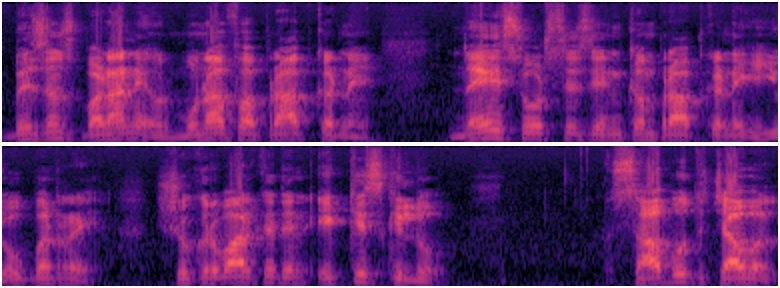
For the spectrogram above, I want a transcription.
बिज़नेस बढ़ाने और मुनाफा प्राप्त करने नए सोर्सेज इनकम प्राप्त करने के योग बन रहे हैं। शुक्रवार के दिन 21 किलो साबुत चावल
